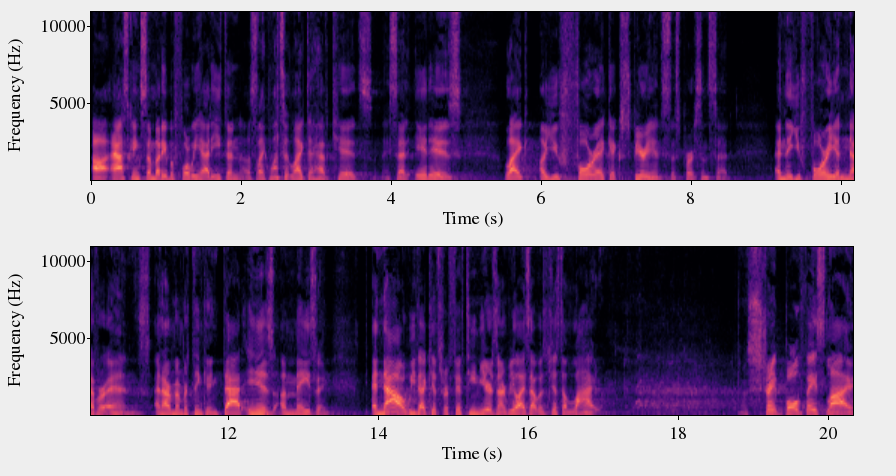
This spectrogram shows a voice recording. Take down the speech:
uh, asking somebody before we had Ethan, I was like, What's it like to have kids? And they said, It is like a euphoric experience, this person said. And the euphoria never ends. And I remember thinking, that is amazing. And now we've had kids for 15 years, and I realized that was just a lie. a straight, bold faced lie.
